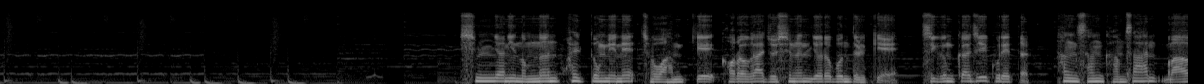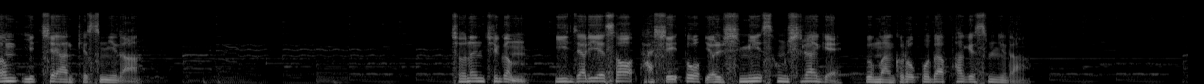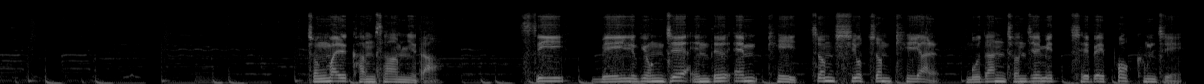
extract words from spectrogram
10년이 넘는 활동 내내 저와 함께 걸어가 주시는 여러분들께 지금까지 그랬듯 항상 감사한 마음 잊지 않겠습니다. 저는 지금 이 자리에서 다시 또 열심히 성실하게 음악으로 보답하겠습니다. 정말 감사합니다. C 매일경제 mk.co.kr 무단 전제 및 재배포 금지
